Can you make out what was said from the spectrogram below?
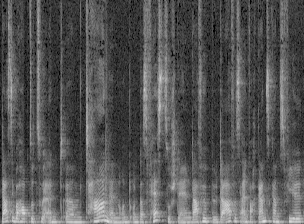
das überhaupt so zu enttarnen und, und das festzustellen, dafür bedarf es einfach ganz, ganz viel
